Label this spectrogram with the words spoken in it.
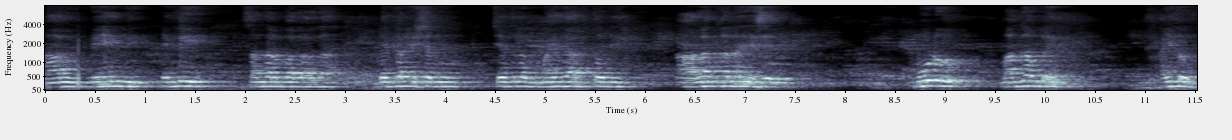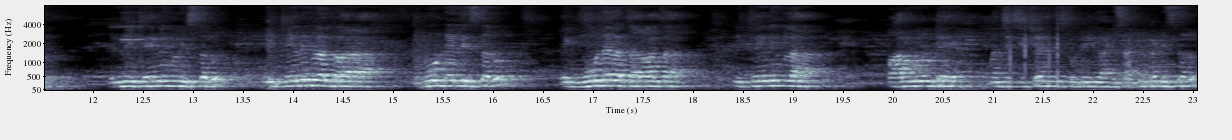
నాలుగు మెహందీ పెళ్ళి సందర్భాల డెకరేషన్ చేతులకు మైదాతో అలంకరణ చేసేది. మూడు మగ్గం ట్రైనింగ్. ఐదోది ఇన్ని ట్రైనింగ్లు ఇస్తారు? ఈ ట్రైనింగ్ల ద్వారా మూడు నెలలు ఇస్తారు. ఈ మూడు నెలల తర్వాత ఈ ట్రైనింగ్ల పాల్గొంటే మంచి శిక్షణ తీసుకుంటే ఇలాంటి సర్టిఫికేట్ ఇస్తారు.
